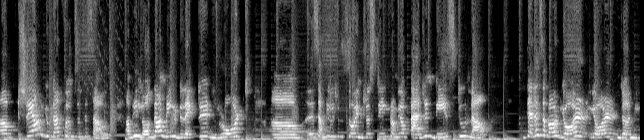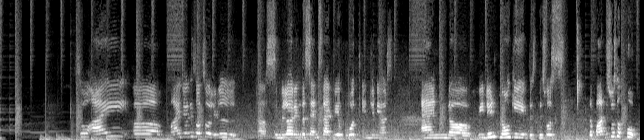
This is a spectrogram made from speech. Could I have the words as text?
uh, Shreya you've done films in the south अभी लॉकडाउन में you directed, wrote um, something which was so interesting from your pageant days to now. tell us about your your journey. So i uh, my journey is also a little uh, similar in the sense that we are both engineers and uh, we didn't know ki this this was the path this was the hope.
